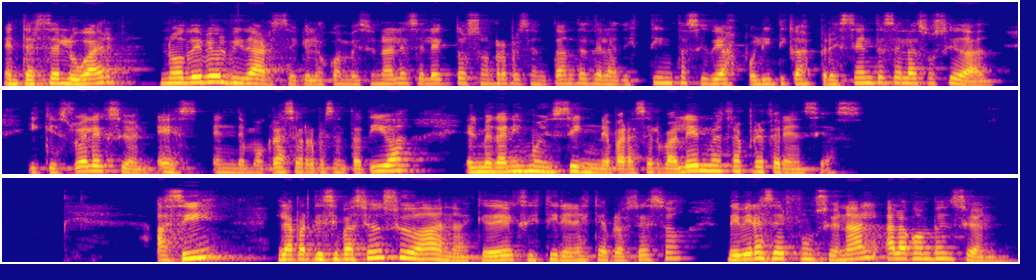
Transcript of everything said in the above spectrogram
En tercer lugar, no debe olvidarse que los convencionales electos son representantes de las distintas ideas políticas presentes en la sociedad y que su elección es, en democracia representativa, el mecanismo insigne para hacer valer nuestras preferencias. Así, la participación ciudadana que debe existir en este proceso deberá ser funcional a la Convención,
